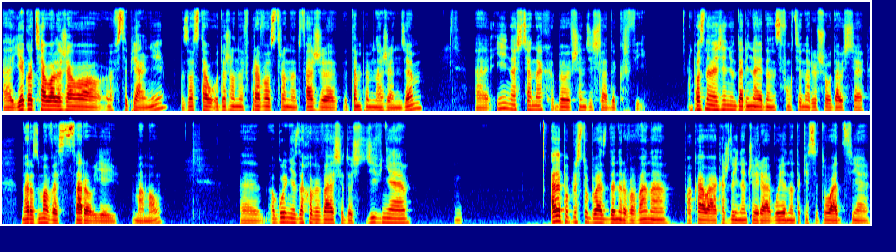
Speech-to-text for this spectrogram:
E, Jego ciało leżało w sypialni. Został uderzony w prawą stronę twarzy tępym narzędziem e, i na ścianach były wszędzie ślady krwi. Po znalezieniu Darina jeden z funkcjonariuszy udał się na rozmowę z Sarą jej mamą. E, ogólnie zachowywała się dość dziwnie, ale po prostu była zdenerwowana, płakała, każdy inaczej reaguje na takie sytuacje.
